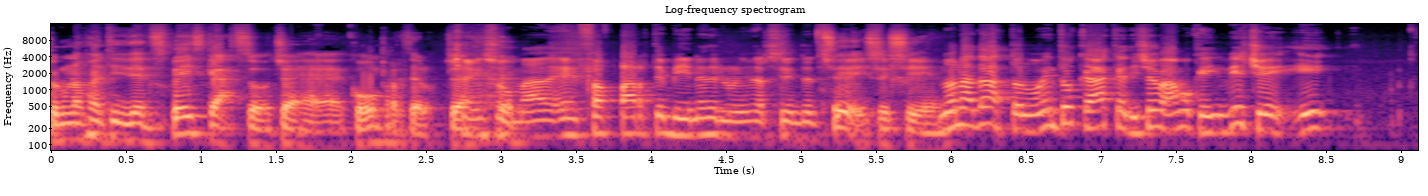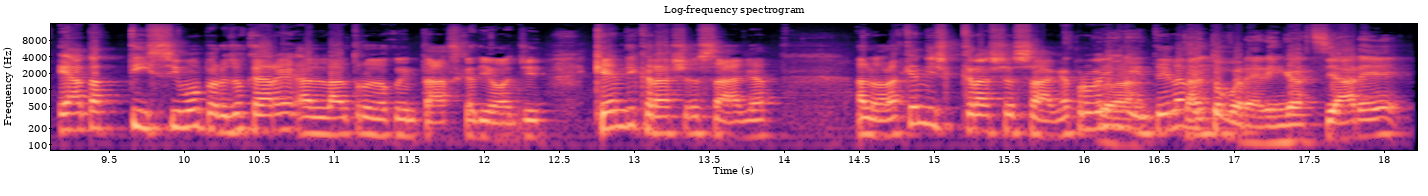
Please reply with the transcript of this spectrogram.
per un amante di Dead Space, cazzo, cioè, compratelo. Cioè, Cioè, insomma, eh, fa parte bene dell'universo di Dead Space. sì, sì, sì. Non adatto al momento cacca, dicevamo che invece è, è adattissimo per giocare all'altro gioco in tasca di oggi, Candy Crush Saga. Allora, Candy Crush Saga probabilmente Allora, la tanto vorrei ringraziare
